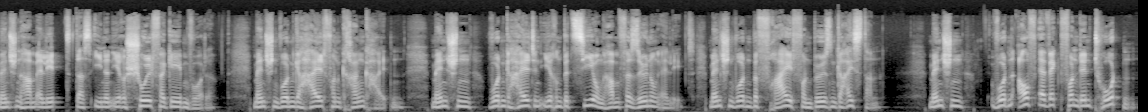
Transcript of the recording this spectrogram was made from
Menschen haben erlebt, dass ihnen ihre Schuld vergeben wurde. Menschen wurden geheilt von Krankheiten. Menschen wurden geheilt in ihren Beziehungen, haben Versöhnung erlebt. Menschen wurden befreit von bösen Geistern. Menschen wurden auferweckt von den Toten.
